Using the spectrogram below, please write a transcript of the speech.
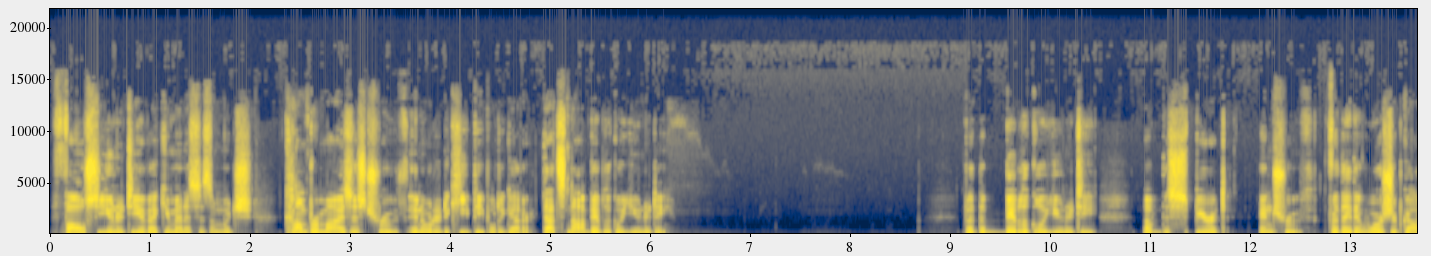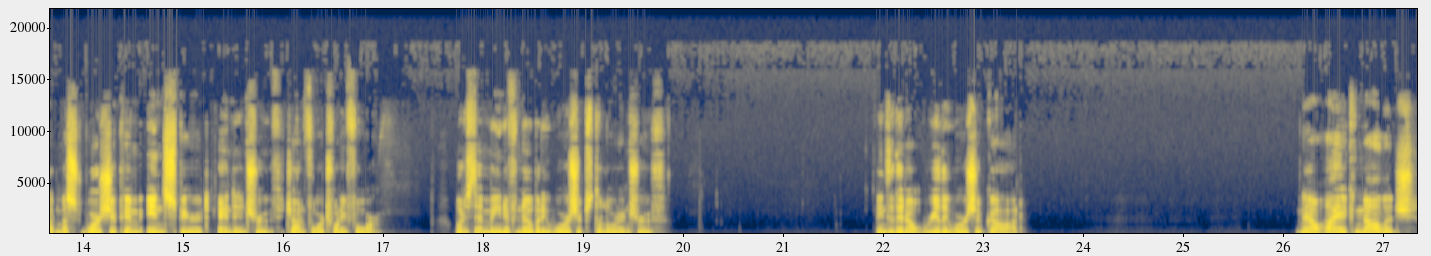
false unity of ecumenicism which compromises truth in order to keep people together. That's not biblical unity. But the biblical unity of the Spirit and truth. For they that worship God must worship him in spirit and in truth. John 4 24. What does that mean if nobody worships the Lord in truth? It means that they don't really worship God. Now, I acknowledge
